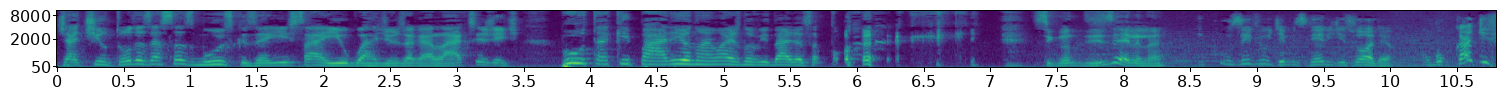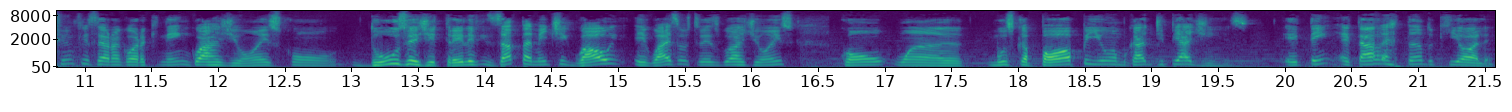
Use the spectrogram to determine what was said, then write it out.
já tinham todas essas músicas. Aí saiu Guardiões da Galáxia, gente. Puta que pariu, não é mais novidade essa porra. Segundo diz ele, né? Inclusive o James Gunn diz, olha, um bocado de filme fizeram agora que nem Guardiões com dúzias de trailers exatamente igual, iguais aos três Guardiões com uma música pop e um bocado de piadinhas. Ele, tem, ele tá alertando que, olha,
